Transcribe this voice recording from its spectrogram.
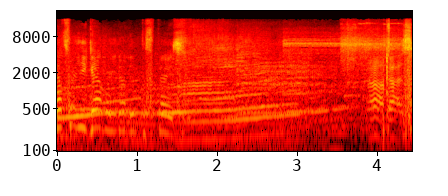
That's what you get when you don't leave the space. Oh, guys.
